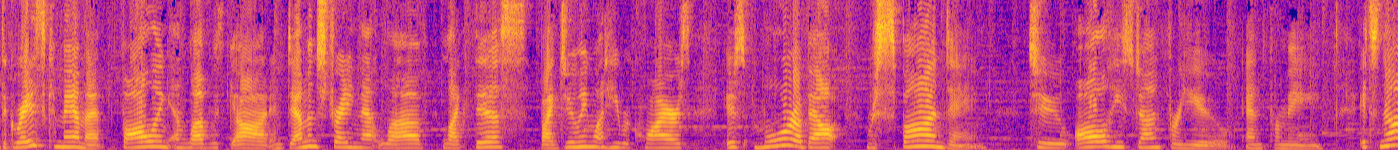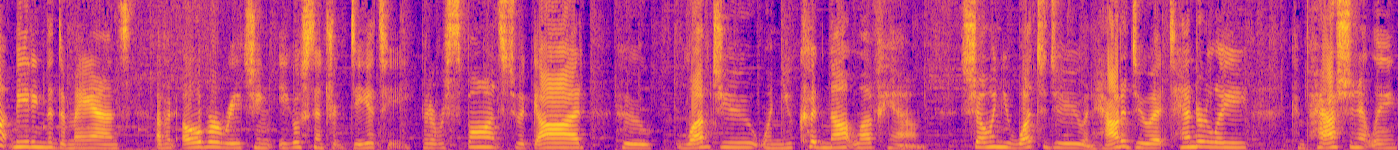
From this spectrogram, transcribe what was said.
The greatest commandment, falling in love with God and demonstrating that love like this by doing what He requires, is more about responding to all He's done for you and for me. It's not meeting the demands of an overreaching, egocentric deity, but a response to a God who loved you when you could not love Him showing you what to do and how to do it tenderly, compassionately,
